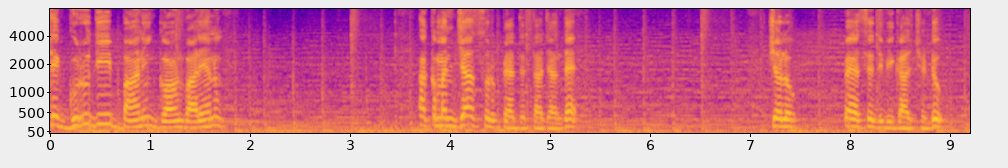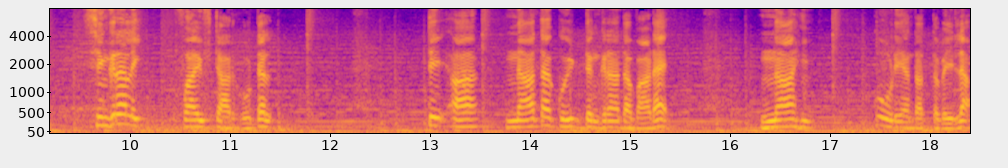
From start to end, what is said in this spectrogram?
ਤੇ ਗੁਰੂ ਦੀ ਬਾਣੀ ਗਾਉਣ ਵਾਲਿਆਂ ਨੂੰ 5100 ਰੁਪਇਆ ਦਿੱਤਾ ਜਾਂਦਾ ਹੈ। ਚਲੋ, ਪੈਸੇ ਦੀ ਵੀ ਗੱਲ ਛੱਡੋ। ਸਿੰਗਰਾਂ ਲਈ 5 ਸਟਾਰ ਹੋਟਲ। ਤੇ ਆ ਨਾ ਤਾਂ ਕੋਈ ਡੰਗਰਾਂ ਦਾ ਵਾੜਾ ਹੈ, ਨਾ ਹੀ ਘੋੜਿਆਂ ਦਾ ਤਬੇਲਾ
